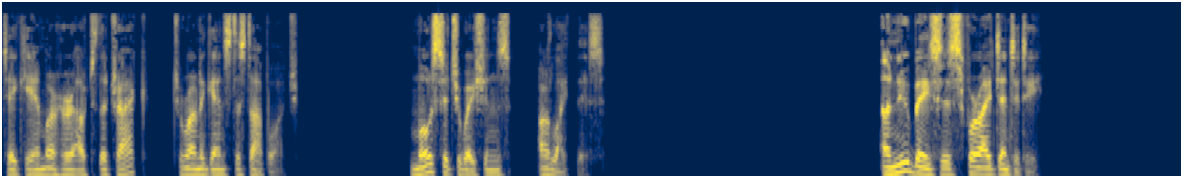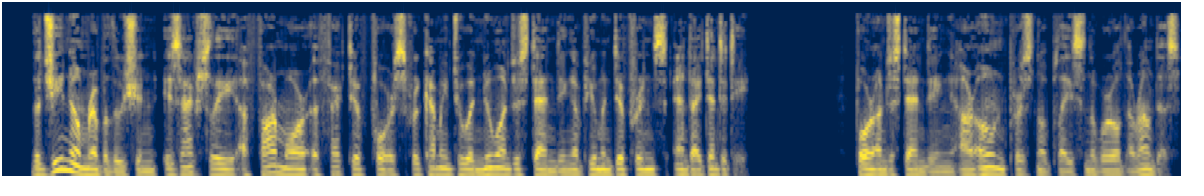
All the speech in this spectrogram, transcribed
Take him or her out to the track to run against the stopwatch. Most situations are like this. A new basis for identity. The genome revolution is actually a far more effective force for coming to a new understanding of human difference and identity for understanding our own personal place in the world around us,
